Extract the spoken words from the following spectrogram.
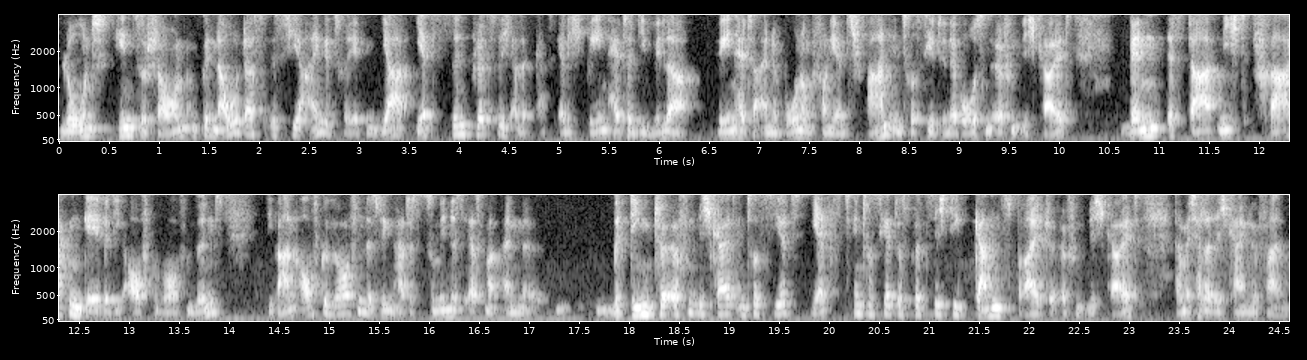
lohnt hinzuschauen. Und genau das ist hier eingetreten. Ja, jetzt sind plötzlich, also ganz ehrlich, wen hätte die Villa wen hätte eine Wohnung von Jens Spahn interessiert in der großen Öffentlichkeit, wenn es da nicht Fragen gäbe, die aufgeworfen sind. Die waren aufgeworfen, deswegen hat es zumindest erstmal eine bedingte Öffentlichkeit interessiert. Jetzt interessiert es plötzlich die ganz breite Öffentlichkeit. Damit hat er sich keinen Gefallen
